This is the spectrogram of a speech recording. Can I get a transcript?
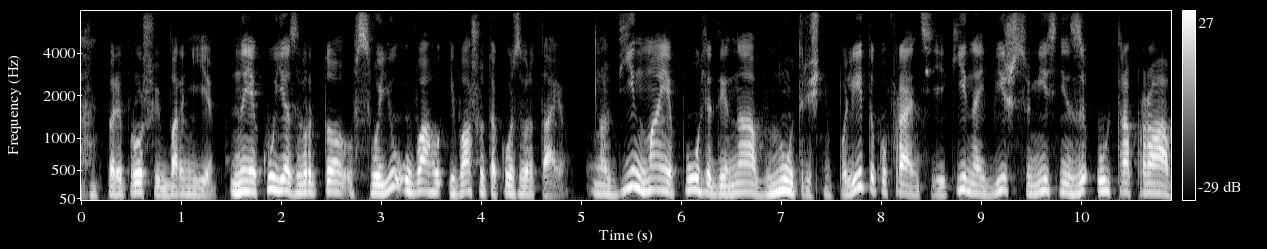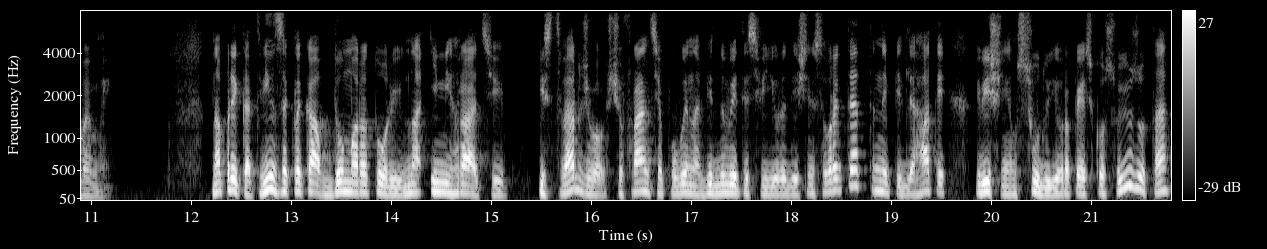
Перепрошую, Барньє, на яку я звертав свою увагу і вашу також звертаю. Він має погляди на внутрішню політику Франції, які найбільш сумісні з ультраправими. Наприклад, він закликав до мораторію на імміграцію і стверджував, що Франція повинна відновити свій юридичний суверенітет та не підлягати рішенням суду Європейського Союзу та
